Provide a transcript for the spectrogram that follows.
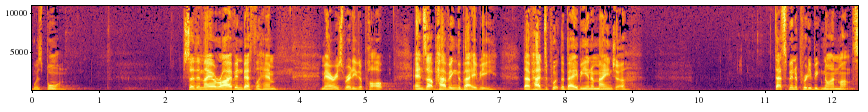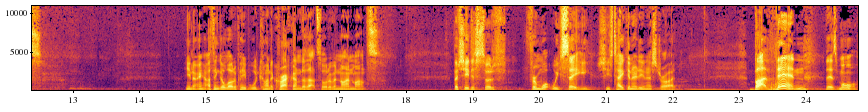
was born. So then they arrive in Bethlehem. Mary's ready to pop, ends up having the baby. They've had to put the baby in a manger. That's been a pretty big nine months. You know, I think a lot of people would kind of crack under that sort of a nine months. But she just sort of, from what we see, she's taken it in her stride. But then there's more.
